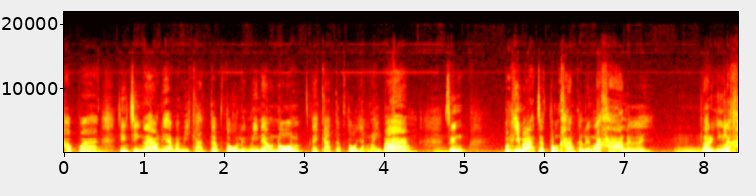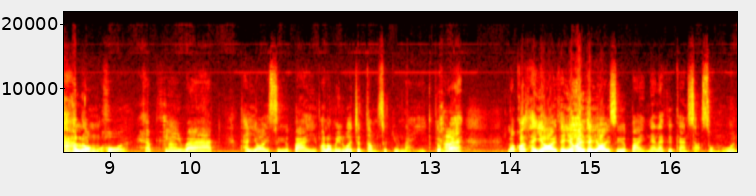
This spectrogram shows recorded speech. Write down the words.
ครับว่าจริง ๆ แล้วเนี่ยมันมีการเติบโตหรือมีแนวโน้มในการเติบโตอย่างไรบ้าง ซึ่งบางทีมันอาจจะตรงข้ามกับเรื่องราคาเลยอืม แล้วยิ่งราคาลงโอ้โหแฮปปี้มากทยอยซื้อไป เพราะเราไม่รู้ว่าจุดต่ำสุดอยู่ไหนถูกไหมครับเราก็ทยอยทยอยทยอยซื้อไปนั่นแหละคือการสะสมหุ้น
